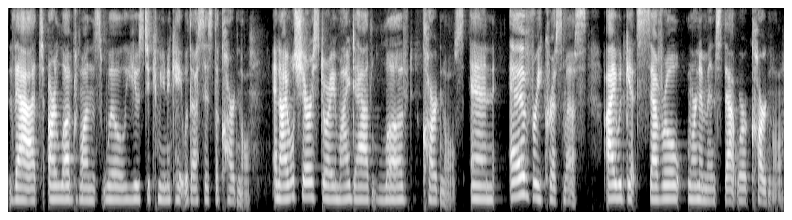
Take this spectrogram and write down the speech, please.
that our loved ones will use to communicate with us is the cardinal. And I will share a story. My dad loved cardinals, and every Christmas I would get several ornaments that were cardinal.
